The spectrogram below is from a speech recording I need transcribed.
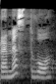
рамяство.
